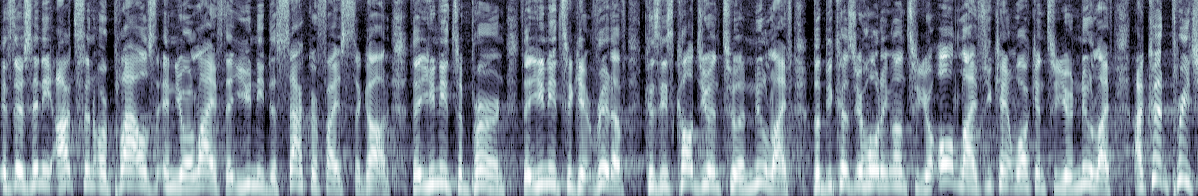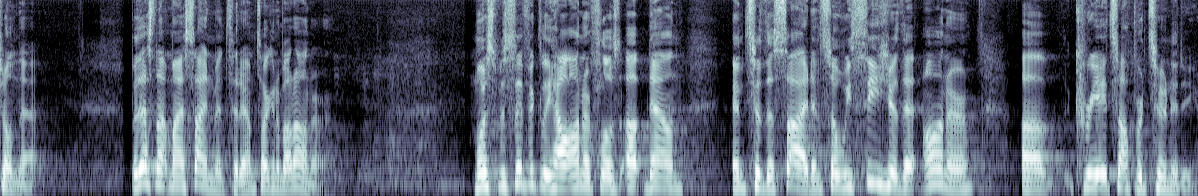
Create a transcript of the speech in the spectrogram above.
if there's any oxen or plows in your life that you need to sacrifice to God, that you need to burn, that you need to get rid of, because he's called you into a new life. But because you're holding on to your old life, you can't walk into your new life. I could preach on that. But that's not my assignment today. I'm talking about honor. More specifically, how honor flows up, down, and to the side. And so we see here that honor uh, creates opportunity.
